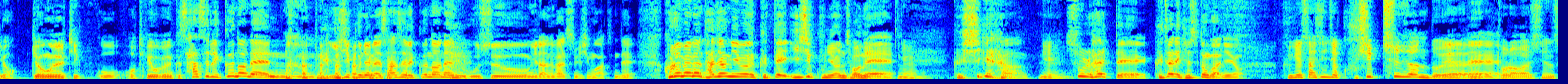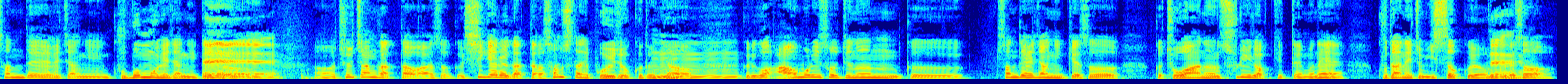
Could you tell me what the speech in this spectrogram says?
역경을 딛고 어떻게 보면 그 사슬을 끊어낸 29년의 사슬을 끊어낸 우승이라는 말씀이신 것 같은데 그러면은 단장님은 그때 29년 전에 예. 그 시계랑 예. 술할 때 그 자리에 계셨던 거 아니에요? 그게 사실 이제 97년도에 네. 돌아가신 선대 회장님 구본모 회장님께서 네. 어, 출장 갔다 와서 그 시계를 갖다가 선수단에 보여줬거든요. 음. 그리고 아오모리 소주는 그 선대 회장님께서 그 좋아하는 술이었기 때문에 구단에 좀 있었고요. 네. 그래서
